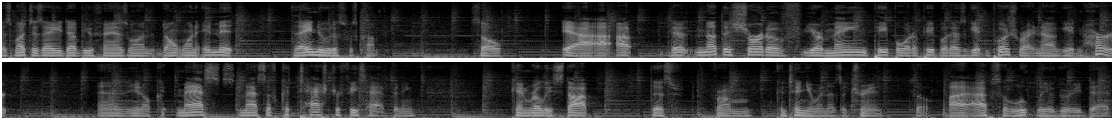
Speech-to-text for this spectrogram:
As much as AEW fans want, don't want to admit, they knew this was coming. So, yeah, I, I, there's nothing short of your main people or the people that's getting pushed right now getting hurt and you know mass massive catastrophes happening can really stop this from continuing as a trend. So I absolutely agree that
